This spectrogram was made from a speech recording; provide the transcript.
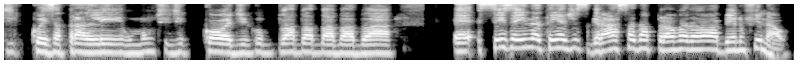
de coisa pra ler, um monte de código, blá, blá, blá, blá, blá, é, vocês ainda têm a desgraça da prova da OAB no final.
